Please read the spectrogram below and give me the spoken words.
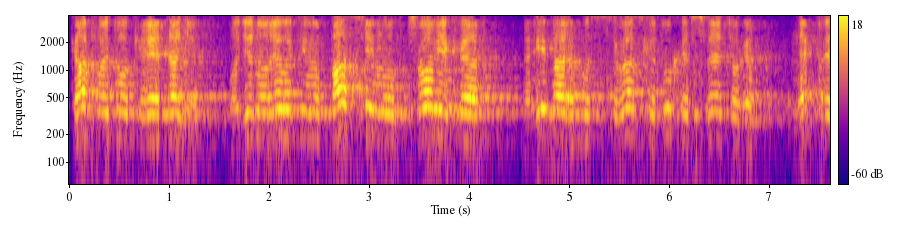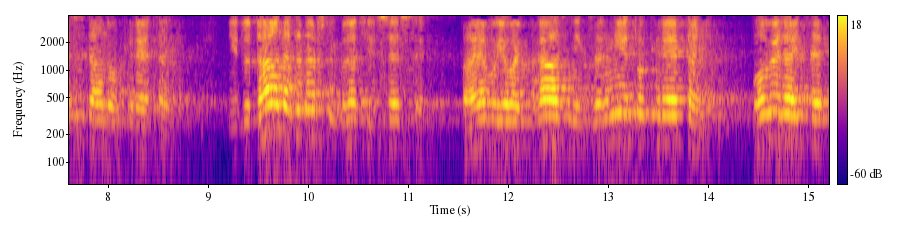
kako je to kretanje od jednog relativno pasivnog čovjeka, ribara posle Srvanska duha svetoga, neprestano kretanje. I do dana današnjih braći i sestre, pa evo i ovaj praznik, zar nije to kretanje? Pogledajte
